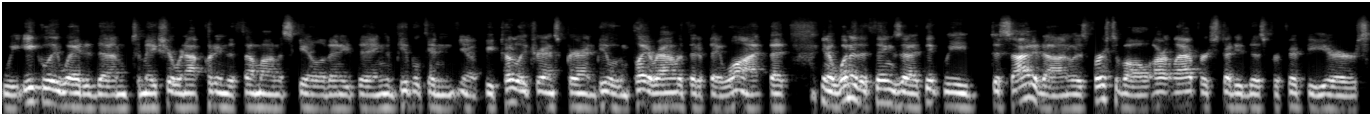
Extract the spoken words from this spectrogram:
we equally weighted them to make sure we're not putting the thumb on the scale of anything. And people can you know be totally transparent. And people can play around with it if they want. But you know one of the things that i think we decided on was first of all art laffer studied this for 50 years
